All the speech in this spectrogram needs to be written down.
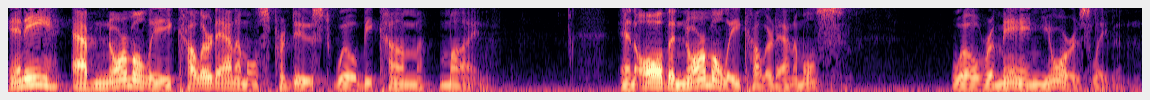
any abnormally colored animals produced will become mine. And all the normally colored animals will remain yours, Laban.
